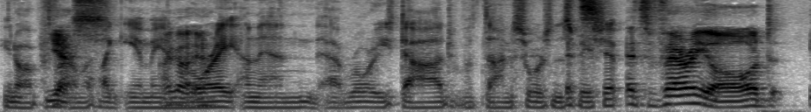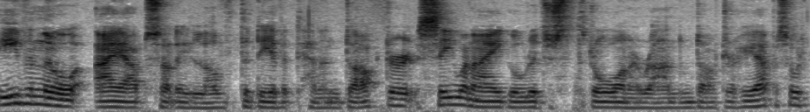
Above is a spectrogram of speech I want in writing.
You know, I prefer him with like Amy and got you. Rory, and then uh, Rory's dad with dinosaurs and the it's, spaceship. it's very odd, even though I absolutely love the David Tennant Doctor. See, when I go to just throw on a random Doctor Who episode,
